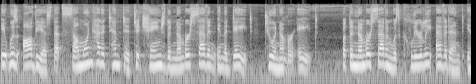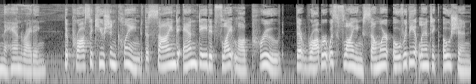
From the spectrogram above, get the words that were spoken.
it was obvious that someone had attempted to change the number 7 in the date to a number 8. But the number 7 was clearly evident in the handwriting. The prosecution claimed the signed and dated flight log proved that Robert was flying somewhere over the Atlantic Ocean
